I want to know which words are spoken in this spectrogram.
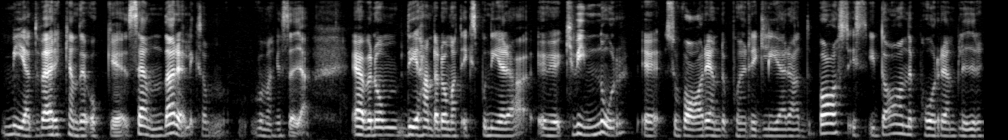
medverkande och eh, sändare, liksom, vad man kan säga. Även om det handlade om att exponera eh, kvinnor eh, så var det ändå på en reglerad basis. Idag när porren blir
